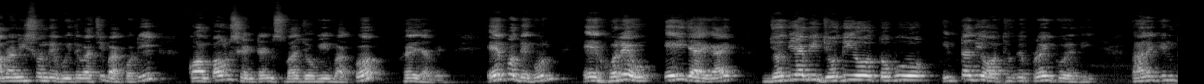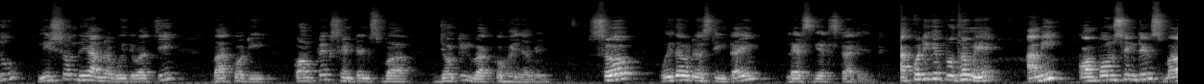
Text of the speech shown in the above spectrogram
আমরা নিঃসন্দেহে বুঝতে পারছি বাক্যটি কম্পাউন্ড সেন্টেন্স বা যৌগিক বাক্য হয়ে যাবে। এরপর দেখুন এই হলেও এই জায়গায় যদি আমি যদিও, তবুও ইত্যাদি অর্থকে প্রয়োগ করে দিই, তাহলে কিন্তু নিঃসন্দেহে আমরা বুঝতে পারছি বাক্যটি কমপ্লেক্স সেন্টেন্স বা জটিল বাক্য হয়ে যাবে। So without wasting time let's get started বাক্যটিকে প্রথমে আমি কম্পাউন্ড সেন্টেন্স বা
